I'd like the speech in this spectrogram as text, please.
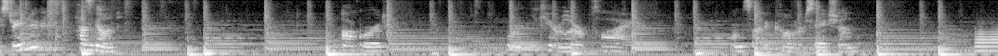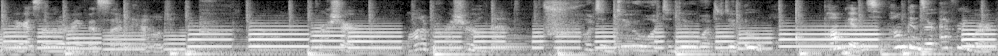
Hey, stranger. How's it going? Awkward. Well, you can't really reply. One-sided conversation. I guess I better make this side count. Pressure. A lot of pressure on that. What to do, what to do, what to do. Ooh, pumpkins. Pumpkins are everywhere,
